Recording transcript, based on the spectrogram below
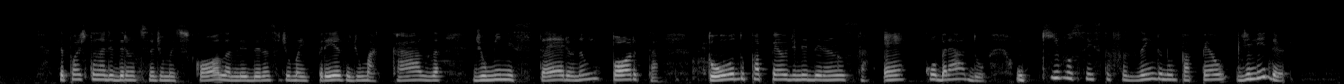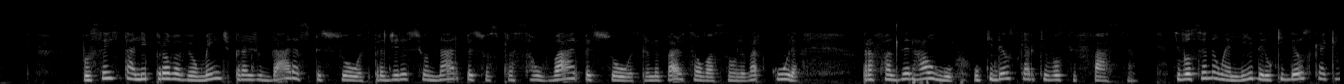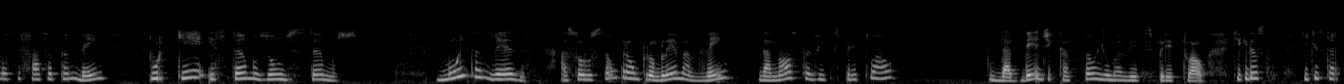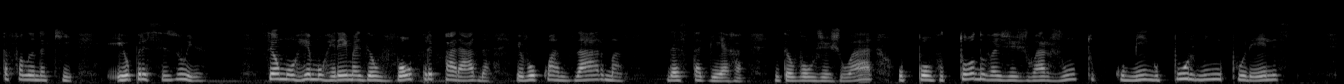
Você pode estar na liderança de uma escola, liderança de uma empresa, de uma casa, de um ministério, não importa. Todo papel de liderança é cobrado. O que você está fazendo num papel de líder? Você está ali provavelmente para ajudar as pessoas, para direcionar pessoas, para salvar pessoas, para levar salvação, levar cura, para fazer algo, o que Deus quer que você faça. Se você não é líder, o que Deus quer que você faça também. Por que estamos onde estamos? Muitas vezes a solução para um problema vem da nossa vida espiritual, da dedicação de uma vida espiritual. O que, que Deus, o que, que Esther está falando aqui? Eu preciso ir. Se eu morrer, morrerei, mas eu vou preparada, eu vou com as armas desta guerra. Então eu vou jejuar, o povo todo vai jejuar junto comigo, por mim e por eles,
